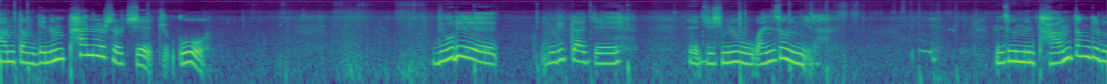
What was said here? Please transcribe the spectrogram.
다음 단계는 판을 설치해주고 유리 유리까지 해주시면 완성입니다. 완성하면 다음 단계로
